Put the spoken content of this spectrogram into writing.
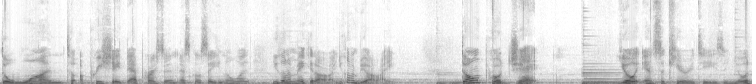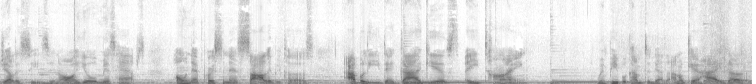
the one to appreciate that person that's going to say, you know what, you're going to make it all right. You're going to be all right. Don't project your insecurities and your jealousies and all your mishaps on that person that's solid because I believe that God gives a time when people come together. I don't care how it does.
